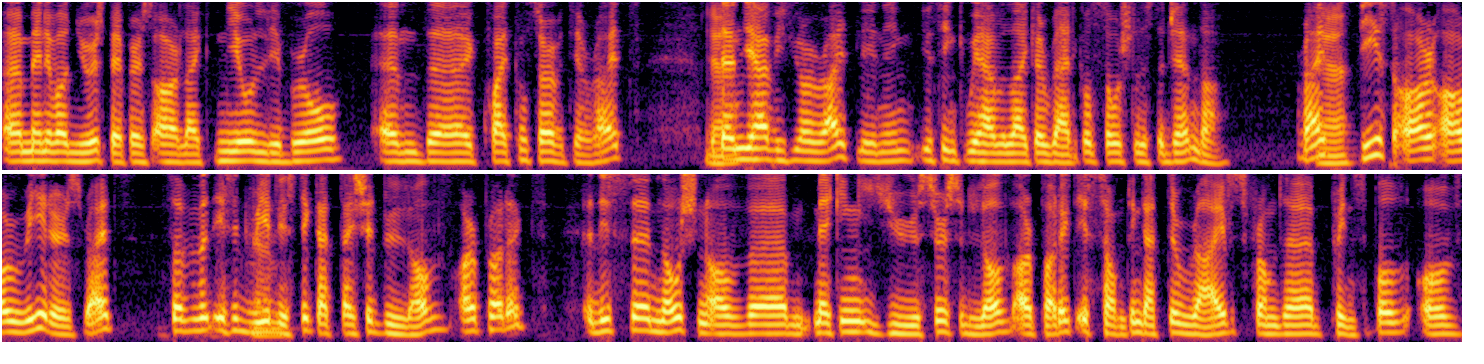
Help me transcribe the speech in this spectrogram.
uh many of our newspapers are like neoliberal and uh, quite conservative, right? But then you have, if you're right leaning, you think we have like a radical socialist agenda, right? Yeah. These are our readers, right? So, but is it realistic yeah. that they should love our product? This uh, notion of um, making users love our product is something that derives from the principle of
